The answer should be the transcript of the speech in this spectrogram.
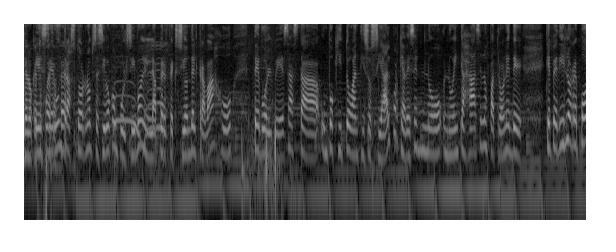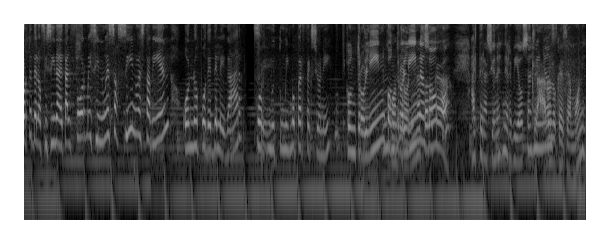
lo que eh, ser un trastorno obsesivo compulsivo en la perfección del trabajo, te volvés hasta un poquito antisocial porque a veces no, no encajas en los patrones de que pedís los reportes de la oficina de tal forma y si no es así, no está bien o no podés delegar por tu mismo perfeccionismo. Controlín, controlinas, ojo, alteraciones nerviosas, claro, lo que decía Moni.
